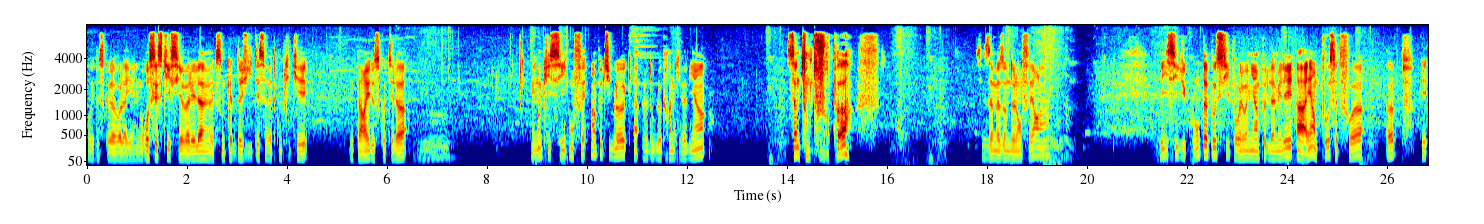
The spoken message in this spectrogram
Oui parce que là voilà il y a une grosse esquive si elle va aller là mais avec son 4 d'agilité ça va être compliqué. Et pareil de ce côté là. Et donc ici on fait un petit bloc. Ah le double crâne qui va bien. Ça ne tombe toujours pas. Ces amazones de l'enfer là. Et ici du coup on tape aussi pour éloigner un peu de la mêlée. Ah et un pot cette fois. Hop. Et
